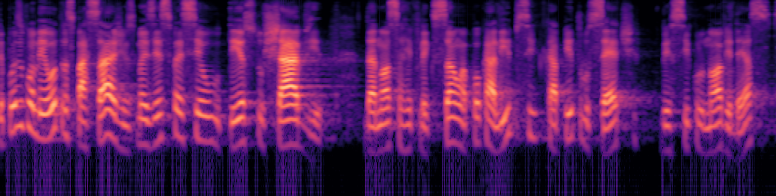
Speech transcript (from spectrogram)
Depois eu vou ler outras passagens, mas esse vai ser o texto-chave da nossa reflexão, Apocalipse, capítulo 7, versículo 9 e 10.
